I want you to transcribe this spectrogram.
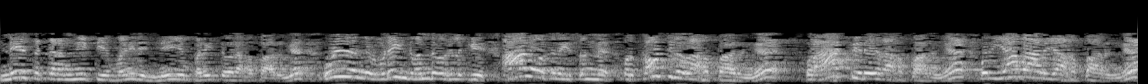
நேசக்கரம் நீட்டிய மனித நேயம் படைத்தவராக பாருங்க. உள்ளங்கள் உடைந்து வந்தவர்களுக்கு ஆலோசனை சொன்ன ஒரு கவுன்சிலராக பாருங்க. ஒரு ஆட்டிடையராக பாருங்க. ஒரு வியாபாரியாக பாருங்க.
